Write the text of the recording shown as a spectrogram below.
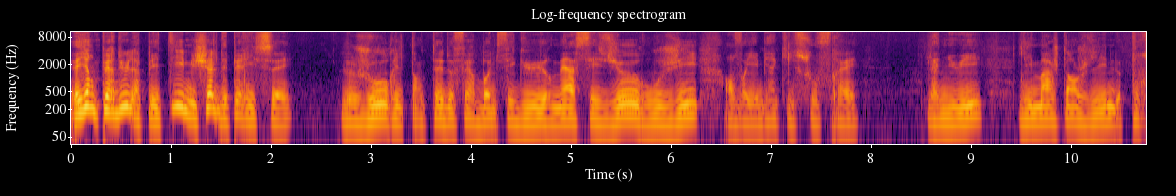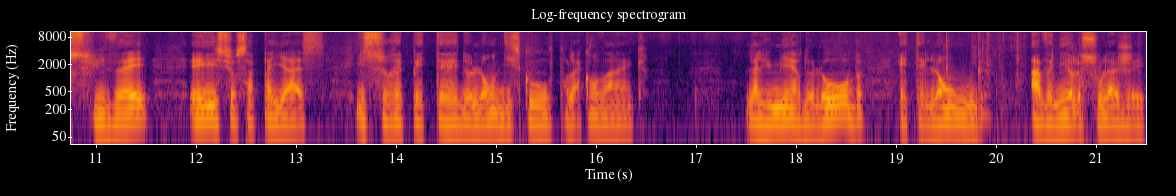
Ayant perdu l'appétit, Michel dépérissait. Le jour, il tentait de faire bonne figure, mais à ses yeux rougis, on voyait bien qu'il souffrait. La nuit, l'image d'Angeline le poursuivait, et sur sa paillasse, il se répétait de longs discours pour la convaincre. La lumière de l'aube était longue à venir le soulager.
